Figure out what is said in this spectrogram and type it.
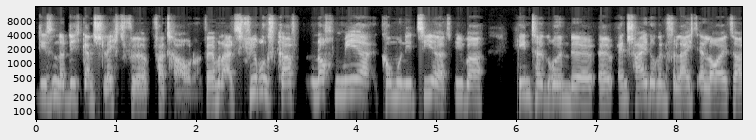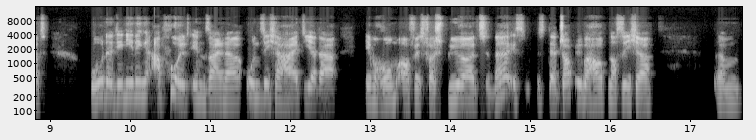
die sind natürlich ganz schlecht für Vertrauen. Und wenn man als Führungskraft noch mehr kommuniziert über Hintergründe, äh, Entscheidungen vielleicht erläutert oder denjenigen abholt in seiner Unsicherheit, die er da im Homeoffice verspürt. Ne? Ist, ist der Job überhaupt noch sicher? Ähm,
